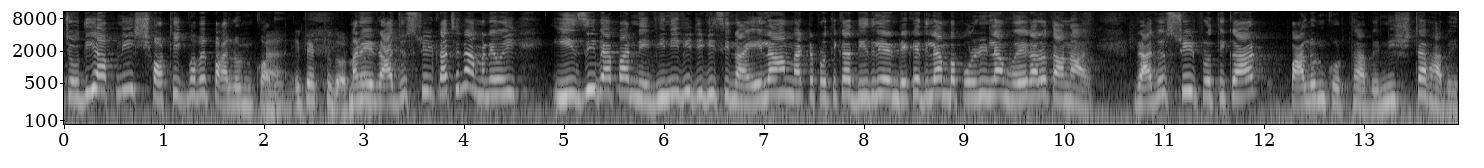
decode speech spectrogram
যদি আপনি সঠিকভাবে পালন হ্যাঁ, করেন এটা একটু দরকার। মানে রাজশ্রীর কাছে না মানে ওই ইজি ব্যাপার নেই ভিনি ভিডিভিসি নয়। এলাম, একটা প্রতিকার দিয়ে দিলেন, রেখে দিলাম বা পড়ে নিলাম, হয়ে গেল তা নয়। রাজশ্রীর প্রতিকার পালন করতে হবে নিষ্ঠাভাবে।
